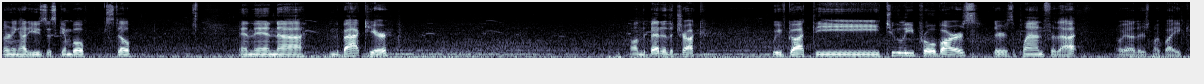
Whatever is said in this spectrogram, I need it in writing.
Learning how to use this gimbal still. And then uh, in the back here, on the bed of the truck, we've got the Thule Pro bars. There's a plan for that. Oh yeah, there's my bike.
